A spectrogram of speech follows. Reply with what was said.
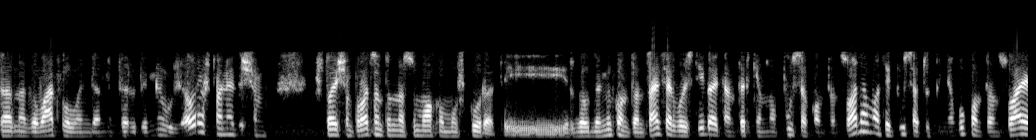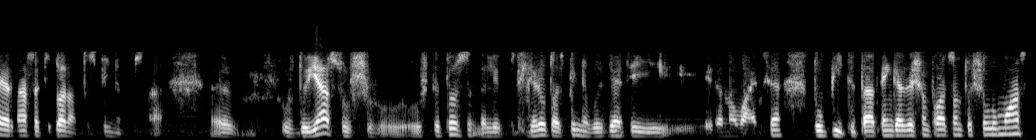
tą megavatvalandę nupirkdami už eurą 80, 80 procentų mes sumokam už kūrą. Tai ir gaudami kompensaciją, ar valstybė ten, tarkim, nuo pusę kompensuodama, tai pusę tų pinigų kompensuoja ir mes atiduodam tus pinigus. Na, e, už dujas, už, už kitus dalykus. Tai geriau tos pinigus dėti į, renovaciją, taupyti tą 50 procentų šilumos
